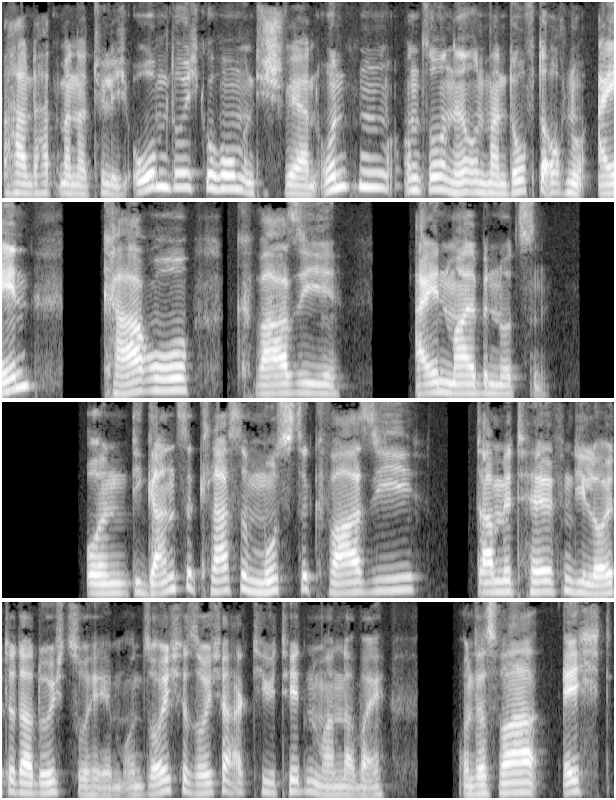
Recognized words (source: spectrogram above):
hat, hat man natürlich oben durchgehoben und die schweren unten und so, ne? Und man durfte auch nur ein Karo quasi einmal benutzen. Und die ganze Klasse musste quasi damit helfen, die Leute da durchzuheben. Und solche, solche Aktivitäten waren dabei. Und das war echt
